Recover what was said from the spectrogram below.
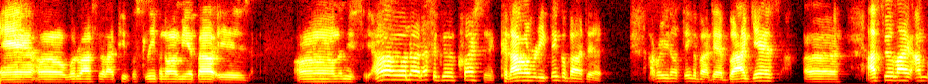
And uh, what do I feel like people sleeping on me about is, um, let me see. I don't know. That's a good question because I don't really think about that. I really don't think about that. But I guess uh, I feel like I'm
